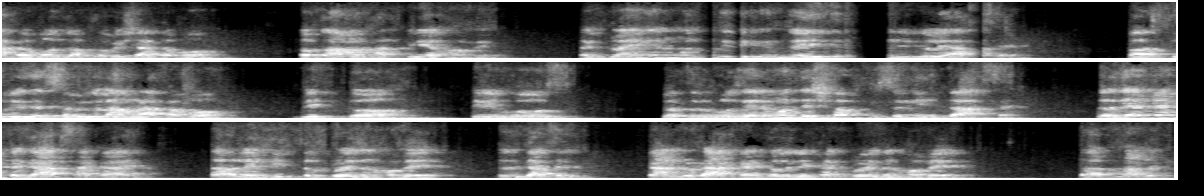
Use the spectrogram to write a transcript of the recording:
আঁকাবো যত বেশি আঁকাবো তত আমার হাত ক্লিয়ার হবে। ড্রয়িং এর মধ্যে কিন্তু এই জিনিসগুলো আছে। বাস্তবে যে ছবিগুলো আমরা আঁকাবো বৃত্ত ত্রিভুজ চতুর্ভুজ এর মধ্যে সবকিছু নিহিত আছে। যদি আমি একটা গাছ আঁকাই তাহলে বৃত্তর প্রয়োজন হবে। যদি গাছের কাণ্ডটা আঁকায় তাহলে রেখার প্রয়োজন হবে। আমরা কি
